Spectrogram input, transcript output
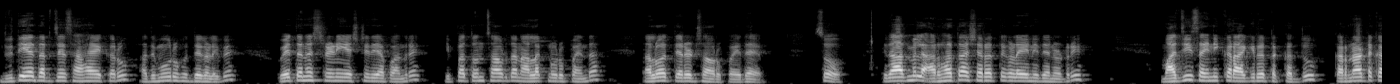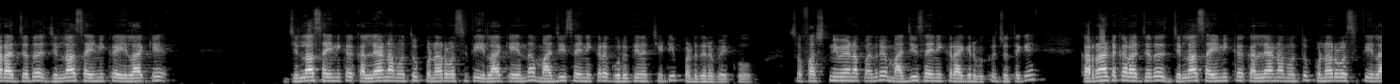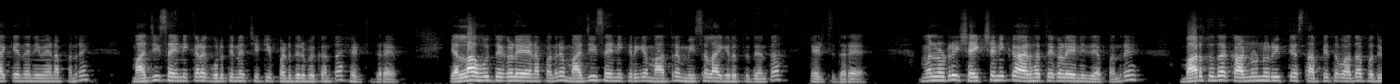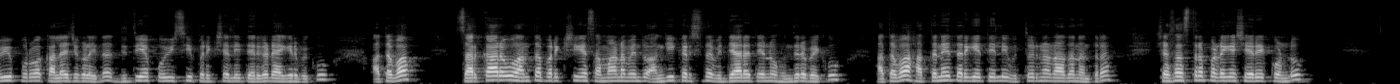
ದ್ವಿತೀಯ ದರ್ಜೆ ಸಹಾಯಕರು ಹದಿಮೂರು ಹುದ್ದೆಗಳಿವೆ. ವೇತನ ಶ್ರೇಣಿ ಎಷ್ಟಿದೆಯಪ್ಪ ಅಂದ್ರೆ, ಇಪ್ಪತ್ತೊಂದು ಸಾವಿರದ ನಾಲ್ಕುನೂರು ರೂಪಾಯಿಂದ ನಲವತ್ತೆರಡು ಸಾವಿರ ರೂಪಾಯಿ ಇದೆ. ಸೊ ಇದಾದ್ಮೇಲೆ ಅರ್ಹತಾ ಷರತ್ತುಗಳೇನಿದೆ ನೋಡ್ರಿ, ಮಾಜಿ ಸೈನಿಕರಾಗಿರತಕ್ಕದ್ದು ಕರ್ನಾಟಕ ರಾಜ್ಯದ ಜಿಲ್ಲಾ ಸೈನಿಕ ಇಲಾಖೆ ಜಿಲ್ಲಾ ಸೈನಿಕ ಕಲ್ಯಾಣ ಮತ್ತು ಪುನರ್ವಸತಿ ಇಲಾಖೆಯಿಂದ ಮಾಜಿ ಸೈನಿಕರ ಗುರುತಿನ ಚೀಟಿ ಪಡೆದಿರಬೇಕು. ಸೊ ಫಸ್ಟ್ ನೀವೇನಪ್ಪ ಅಂದ್ರೆ ಮಾಜಿ ಸೈನಿಕರಾಗಿರ್ಬೇಕು. ಜೊತೆಗೆ ಕರ್ನಾಟಕ ರಾಜ್ಯದ ಜಿಲ್ಲಾ ಸೈನಿಕ ಕಲ್ಯಾಣ ಮತ್ತು ಪುನರ್ವಸತಿ ಇಲಾಖೆಯಿಂದ ನೀವೇನಪ್ಪ ಅಂದ್ರೆ ಮಾಜಿ ಸೈನಿಕರ ಗುರುತಿನ ಚೀಟಿ ಪಡೆದಿರಬೇಕಂತ ಹೇಳ್ತಿದ್ದಾರೆ. ಎಲ್ಲಾ ಹುದ್ದೆಗಳು ಏನಪ್ಪ ಅಂದ್ರೆ ಮಾಜಿ ಸೈನಿಕರಿಗೆ ಮಾತ್ರ ಮೀಸಲಾಗಿರುತ್ತದೆ ಅಂತ ಹೇಳ್ತಿದ್ದಾರೆ. ಆಮೇಲೆ ನೋಡ್ರಿ, ಶೈಕ್ಷಣಿಕ ಅರ್ಹತೆಗಳು ಏನಿದೆಯಪ್ಪ ಅಂದ್ರೆ ಭಾರತದ ಕಾನೂನು ರೀತಿಯ ಸ್ಥಾಪಿತವಾದ ಪದವಿ ಪೂರ್ವ ಕಾಲೇಜುಗಳಿಂದ ದ್ವಿತೀಯ ಪಿಯುಸಿ ಪರೀಕ್ಷೆಯಲ್ಲಿ ತೇರ್ಗಡೆ ಆಗಿರಬೇಕು ಅಥವಾ ಸರ್ಕಾರವು ಹಂತ ಪರೀಕ್ಷೆಗೆ ಸಮಾನವೆಂದು ಅಂಗೀಕರಿಸಿದ ವಿದ್ಯಾರ್ಥಿಯನ್ನು ಹೊಂದಿರಬೇಕು ಅಥವಾ ಹತ್ತನೇ ತರಗತಿಯಲ್ಲಿ ಉತ್ತೀರ್ಣರಾದ ನಂತರ ಸಶಸ್ತ್ರ ಪಡೆಗೆ ಸೇರಿಕೊಂಡು,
